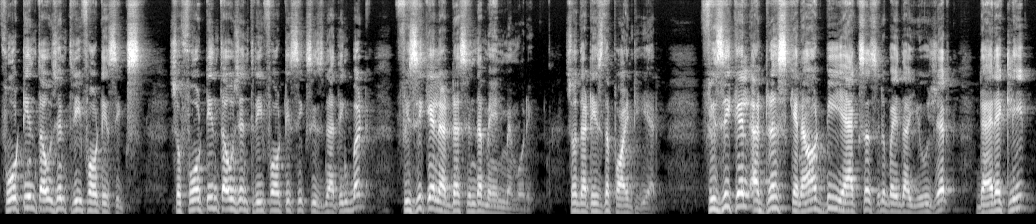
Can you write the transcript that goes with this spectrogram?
14,346. So 14,346 is nothing but physical address in the main memory. So that is the point here. Physical address cannot be accessed by the user directly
